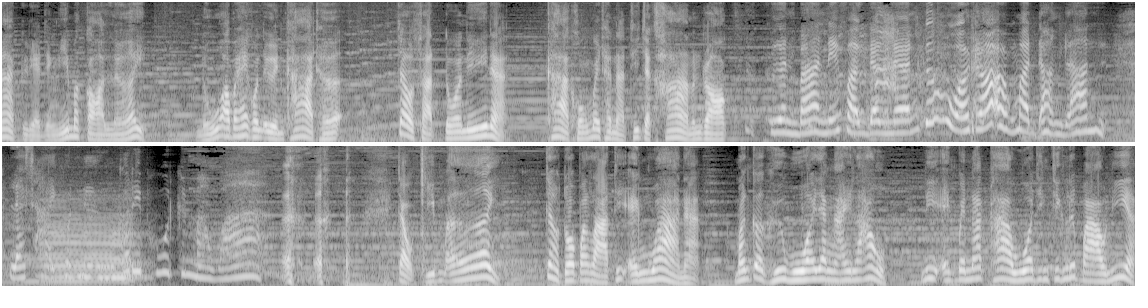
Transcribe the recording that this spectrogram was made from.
น่าเกลียดอย่างนี้มาก่อนเลย หนูเอาไปให้คนอื่นฆ่าเถอะ เจ้าสัตว์ตัวนี้น่ะ ข้าคงไม่ถนัดที่จะฆ่ามันหรอกพื่อนบ้านได้ฟังดังนั้นก็หัวเราะออกมาดังลั่น และชายคนหนึ่งก็ได้พูดขึ้นมาว่า เจ้าคิมเอ้ย เจ้าตัวประหลาดที่เอ็งว่าน่ะ มันก็คือวัวยังไงเล่า นี่เอ็งเป็นนักฆ่าวัวจริง ๆ หรือเปล่าเนี่ย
